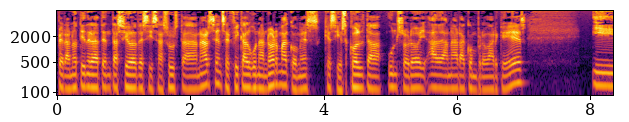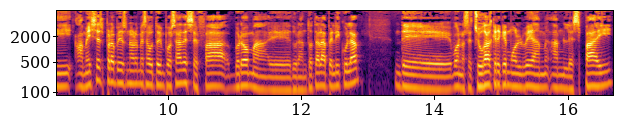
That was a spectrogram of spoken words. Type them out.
per a no tindre la tentació de si s'assusta anar-se'n, se fica alguna norma, com és que si escolta un soroll ha d'anar a comprovar què és, i amb aquestes pròpies normes autoimposades se fa broma eh, durant tota la pel·lícula de... Bueno, se juga crec que molt bé amb, amb l'espai,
